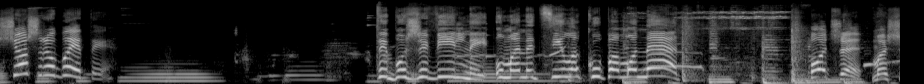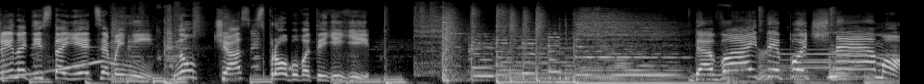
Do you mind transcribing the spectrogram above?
Що ж робити? Ти божевільний! У мене ціла купа монет! Отже, машина дістається мені. Ну, час спробувати її. Давайте почнемо.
